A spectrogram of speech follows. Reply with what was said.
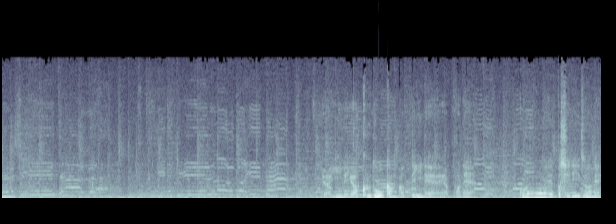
うん。いいね。躍動感があっていいね。やっぱね。このやっぱシリーズはね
